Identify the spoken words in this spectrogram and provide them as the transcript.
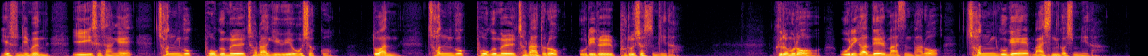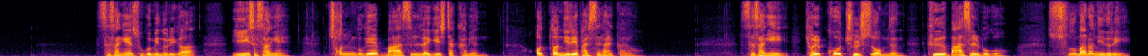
예수님은 이 세상에 천국 복음을 전하기 위해 오셨고 또한 천국 복음을 전하도록 우리를 부르셨습니다. 그러므로 우리가 낼 맛은 바로 천국의 맛인 것입니다. 세상의 소금인 우리가 이 세상에 천국의 맛을 내기 시작하면 어떤 일이 발생할까요? 세상이 결코 줄 수 없는 그 맛을 보고 수많은 이들이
